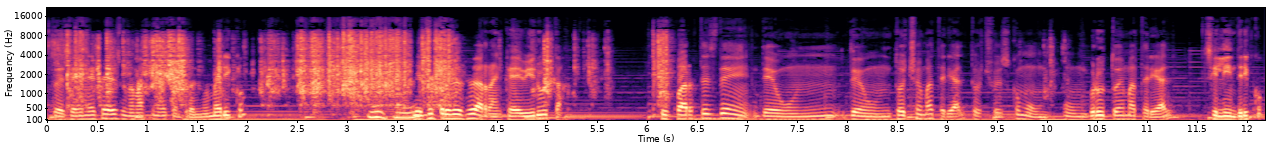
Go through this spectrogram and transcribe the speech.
Entonces CNC es una máquina de control numérico y es un proceso de arranque de viruta. Tú partes de, de, un, de un tocho de material, tocho es como un, un bruto de material cilíndrico,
